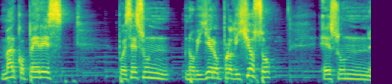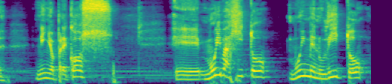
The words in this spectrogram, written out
Marco Pérez pues es un novillero prodigioso, es un niño precoz, eh, muy bajito, muy menudito,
